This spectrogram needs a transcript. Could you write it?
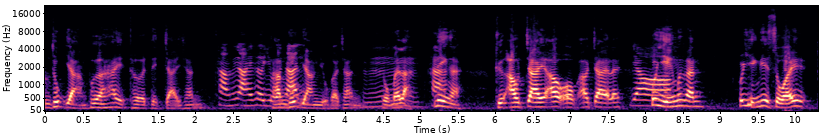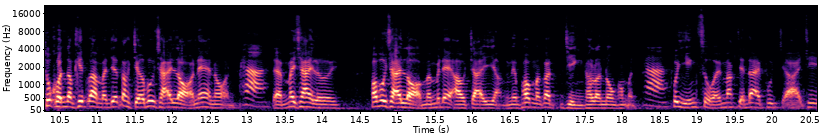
ำทุกอย่างเพื่อให้เธอติดใจฉัน ทำทุกอย่างให้เธออยู่กับทำฉัทุนกอย่างอยู่กับฉัน อืมถูกไหมล่ะ ค่ะนี่ไง คือเอาใจเอาอกเอาใจอะไร ยอมผู้หญิงเหมือนกัน ผู้หญิงที่สวยทุกคนต้องคิดว่ามันจะต้องเจอผู้ชายหล่อแน่นอน ค่ะ แต่ไม่ใช่เลย เพราะผู้ชายหล่อมันไม่ได้เอาใจอย่างหนึงเพราะมันก็หยิ่งทรนงของมัน ค่ะ ผู้หญิงสวยมักจะได้ผู้ชายที่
